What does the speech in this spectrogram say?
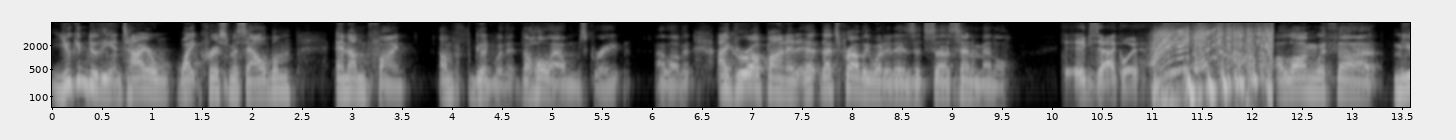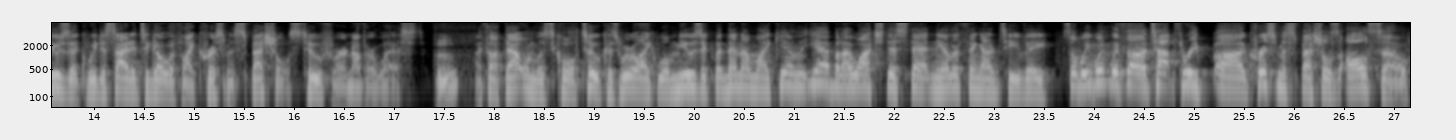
you can do the entire White Christmas album, and I'm fine. I'm good with it. The whole album's great. I love it. I grew up on it. That's probably what it is. It's uh, sentimental. Exactly. along with uh, music, we decided to go with like Christmas specials too for another list. Hmm? I thought that one was cool too because we were like, well, music, but then I'm like, yeah, yeah, but I watched this, that, and the other thing on TV. So we went with uh, top three uh, Christmas specials also.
